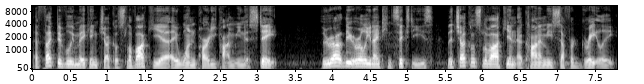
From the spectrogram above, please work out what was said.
effectively making Czechoslovakia a one party communist state. Throughout the early 1960s, the Czechoslovakian economy suffered greatly.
